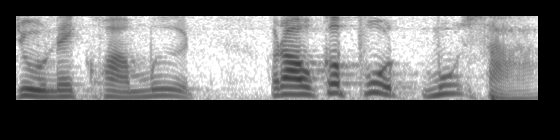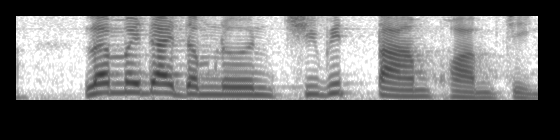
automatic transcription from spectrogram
อยู่ในความมืด เราก็พูดมุสาและไม่ได้ดำเนินชีวิตตามความจริง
